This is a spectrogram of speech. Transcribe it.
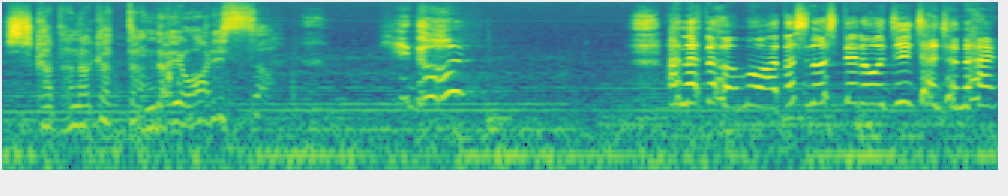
仕方なかったんだよアリッサ。ひどい。あなたはもう私の知ってるおじいちゃんじゃない。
